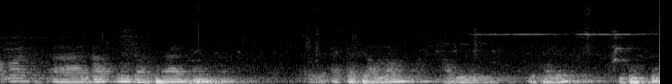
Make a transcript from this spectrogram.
আমার আহ, নাতনি যাত্রার একটা drama আমি এখানে দিচ্ছি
